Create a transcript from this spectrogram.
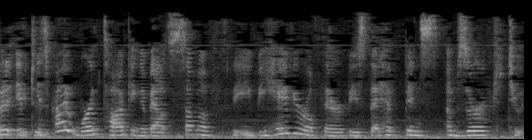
but it, it's probably worth talking about some of the behavioral therapies that have been observed to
